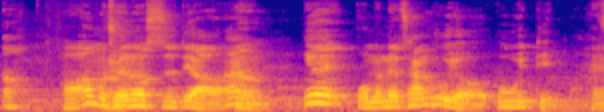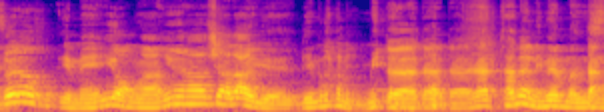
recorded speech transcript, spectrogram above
哦，好，啊，我们全都湿掉。嗯，因为我们的仓库有屋顶嘛，所以也没用啊，因为它下大雨也淋不到里面。对对对，它它在里面闷挡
